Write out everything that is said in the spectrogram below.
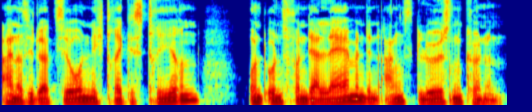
einer Situation nicht registrieren und uns von der lähmenden Angst lösen können.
